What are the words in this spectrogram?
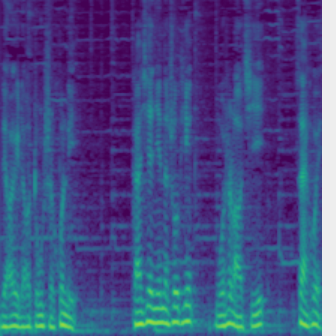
聊一聊中式婚礼。感谢您的收听，我是老齐，再会。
